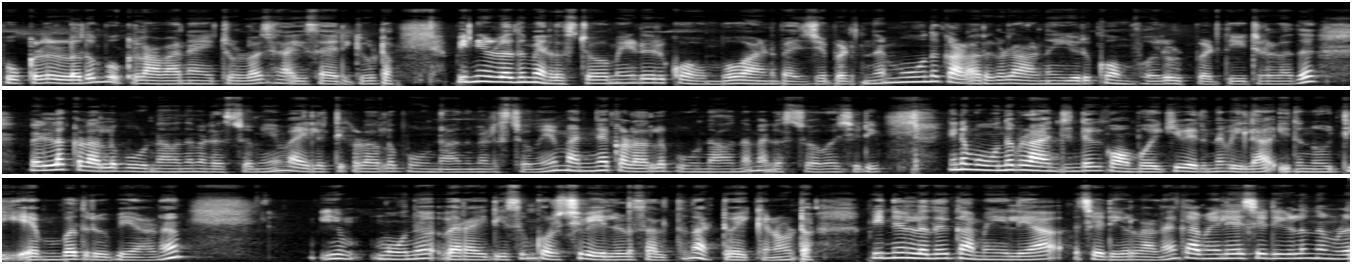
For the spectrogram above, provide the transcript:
പൂക്കളുള്ളതും പൂക്കളാവാനായിട്ടുള്ള സൈസായിരിക്കും കേട്ടോ പിന്നെയുള്ളത് മെലസ്റ്റോമയുടെ ഒരു കോംബോ ആണ് പരിചയപ്പെടുത്തുന്നത്. മൂന്ന് കളറുകളാണ് ഈ ഒരു കോംബോയിൽ ഉൾപ്പെടുത്തിയിട്ടുള്ളത്. വെള്ള കളറിൽ പൂണ്ടാവുന്ന മെലസ്റ്റോമയും വയലറ്റ് കളറിൽ പൂണ്ടാവുന്ന മെലസ്റ്റോമയും മഞ്ഞ കളറിൽ പൂണ്ടാവുന്ന മെലസ്റ്റോമ ചെടി. ഇങ്ങനെ മൂന്ന് പ്ലാന്റിന്റെ കോംബോയ്ക്ക് വരുന്ന വില ഇരുന്നൂറ്റി രൂപയാണ്. ഈ മൂന്ന് വെറൈറ്റീസും കുറച്ച് വെയിലുള്ള സ്ഥലത്ത് നട്ട് വയ്ക്കണം കേട്ടോ. പിന്നെ ഉള്ളത് കമേലിയ ചെടികളാണ് കമേലിയ ചെടികൾ നമ്മൾ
